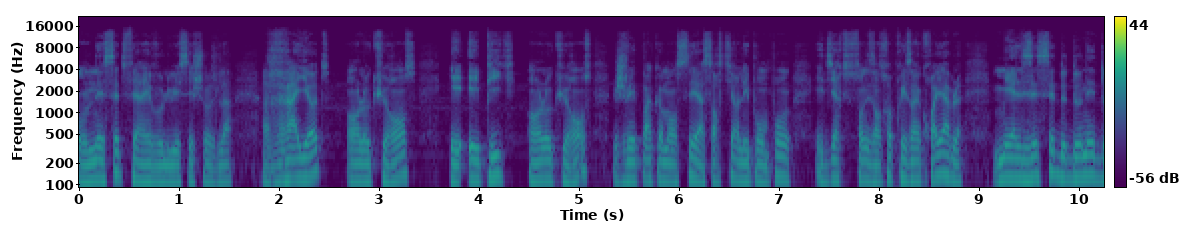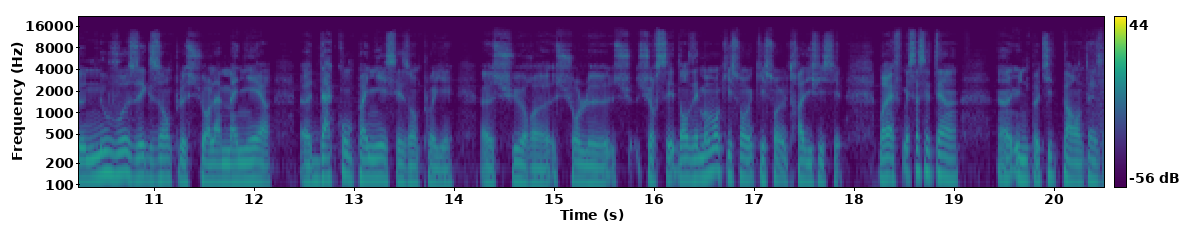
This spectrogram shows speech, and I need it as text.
on essaie de faire évoluer ces choses-là. Riot, en l'occurrence, et Epic, en l'occurrence, je vais pas commencer à sortir les pompons et dire que ce sont des entreprises incroyables, mais elles essaient de donner de nouveaux exemples sur la manière euh, d'accompagner ces employés euh, sur, euh, sur le, sur, ces, dans des moments qui sont, qui sont ultra difficiles. Bref, mais ça c'était un, une petite parenthèse.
